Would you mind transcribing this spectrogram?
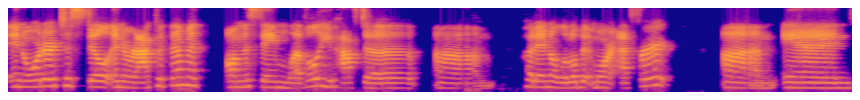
in order to still interact with them at, on the same level you have to um, put in a little bit more effort um, and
